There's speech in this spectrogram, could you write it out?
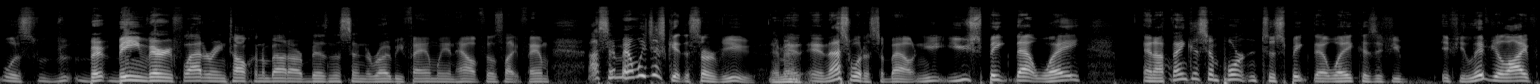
was v- being very flattering, talking about our business and the Roby family and how it feels like family. I said, "Man, we just get to serve you, Amen. And, and that's what it's about. And you you speak that way, and I think it's important to speak that way because if you if you live your life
